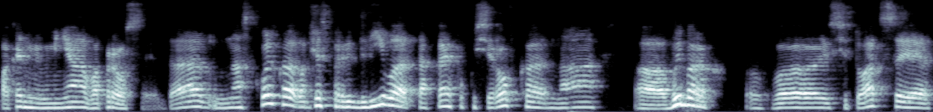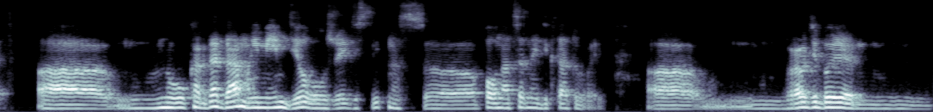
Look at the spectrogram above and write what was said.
по крайней мере, у меня вопросы. Да? Насколько вообще справедлива такая фокусировка на э, выборах в ситуации, э, ну, когда, да, мы имеем дело уже действительно с полноценной диктатурой. Вроде бы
